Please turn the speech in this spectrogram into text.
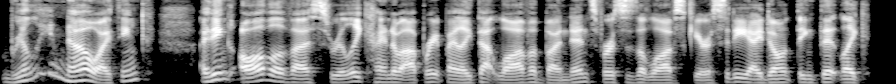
Really, no. I think I think all of us really kind of operate by like that law of abundance versus the law of scarcity. I don't think that like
